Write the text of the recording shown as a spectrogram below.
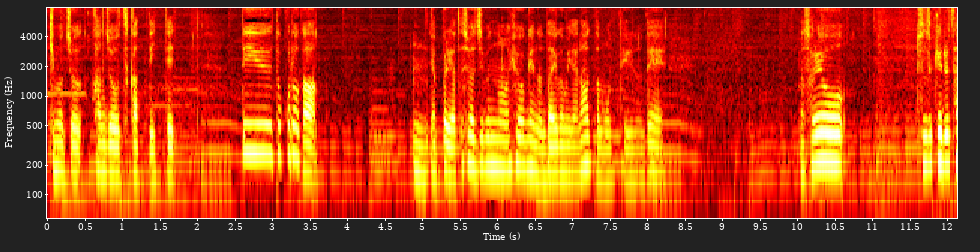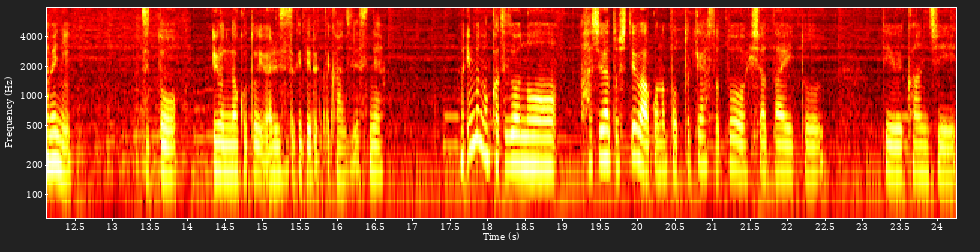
気持ちを感情を使っていってっていうところが、うん、やっぱり私は自分の表現の醍醐味だなと思っているので、まあ、それを続けるためにずっといろんなことをやり続けてるって感じですね。まあ、今の活動の柱としてはこのポッドキャストと被写体とっていう感じ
